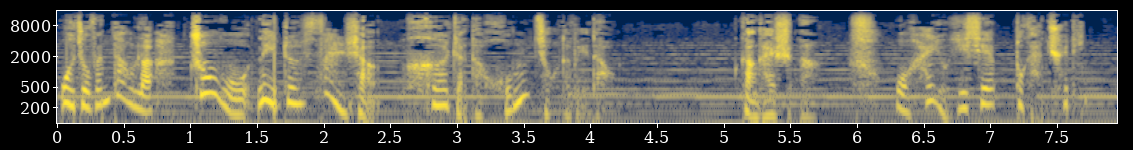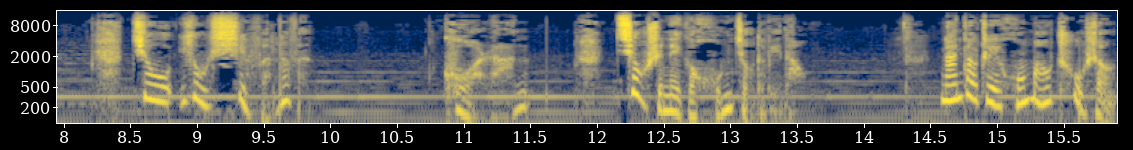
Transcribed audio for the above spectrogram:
我就闻到了中午那顿饭上喝着的红酒的味道。刚开始呢，我还有一些不敢确定，就又细闻了闻，果然就是那个红酒的味道。难道这红毛畜生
